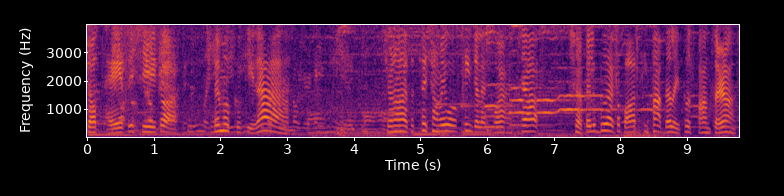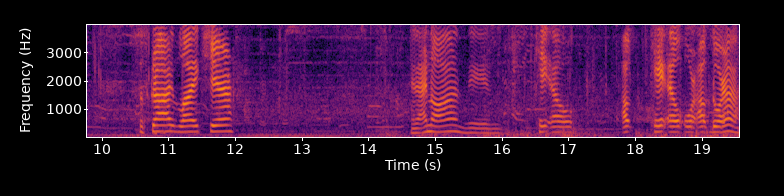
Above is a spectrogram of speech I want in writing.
cho thế tí xí cơ. Với một cookie ra. Cho nó thấy xong với kinh cho lại qua. Cho sửa phải lúc bữa có bỏ thì đó là tôi sponsor à. Subscribe, like, share. And I know thì KL out KL or outdoor à.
